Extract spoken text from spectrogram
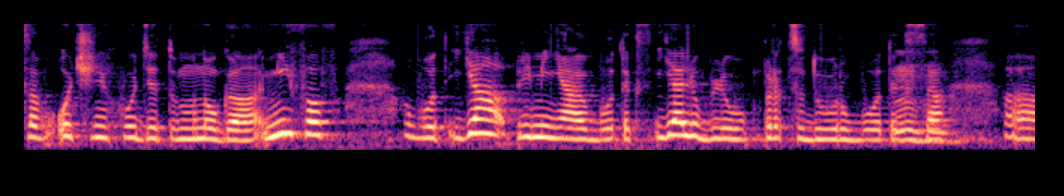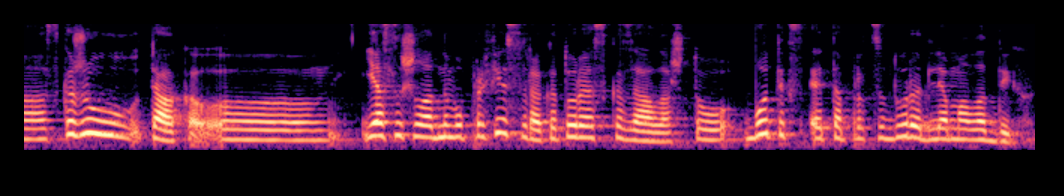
ботоксов очень ходит много мифов. Вот, я применяю ботокс, я люблю процедуру ботокса. Э, Скажу так, э, я слышала одного профессора, которая сказала, что ботокс – это процедура для молодых.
